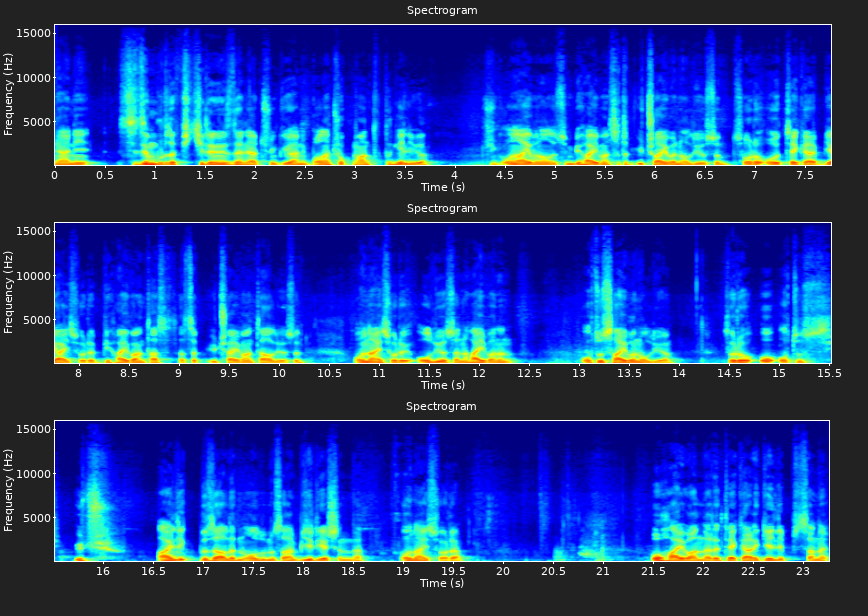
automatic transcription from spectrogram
Yani sizin burada fikirleriniz neler? Çünkü yani bana çok mantıklı geliyor. Çünkü 10 hayvan alıyorsun, bir hayvan satıp 3 hayvan alıyorsun. Sonra o tekrar bir ay sonra bir hayvan satıp 3 hayvan daha alıyorsun. 10 ay sonra oluyor sana hayvanın 30 hayvan oluyor. Sonra o 33 aylık buzağların olduğunu sana 1 yaşında 10 ay sonra. O hayvanları tekrar gelip sana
